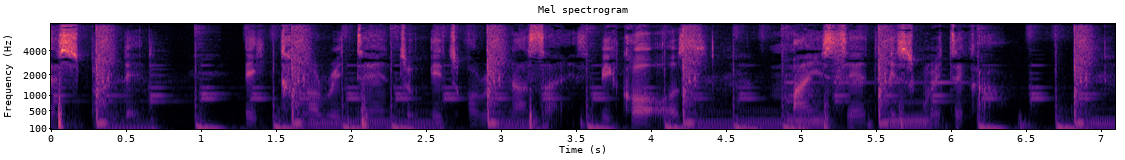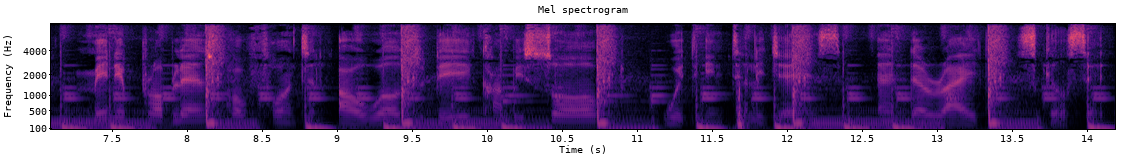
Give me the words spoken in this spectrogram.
expanded, it cannot return to its original size because mindset is critical. Many problems confronting our world today can be solved with intelligence and the right skill set.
